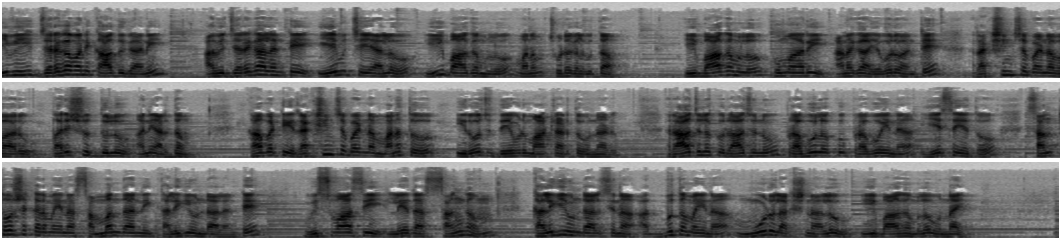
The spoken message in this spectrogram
ఇవి జరగవని కాదు కానీ అవి జరగాలంటే ఏమి చేయాలో ఈ భాగంలో మనం చూడగలుగుతాం. ఈ భాగంలో కుమారి అనగా ఎవరు అంటే రక్షించబడిన వారు పరిశుద్ధులు అని అర్థం. కాబట్టి రక్షించబడిన మనతో ఈరోజు దేవుడు మాట్లాడుతూ ఉన్నాడు. రాజులకు రాజును ప్రభువులకు ప్రభు అయిన ఏసయ్యతో సంతోషకరమైన సంబంధాన్ని కలిగి ఉండాలంటే విశ్వాసి లేదా సంఘం కలిగి ఉండాల్సిన అద్భుతమైన మూడు లక్షణాలు ఈ భాగంలో ఉన్నాయి.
